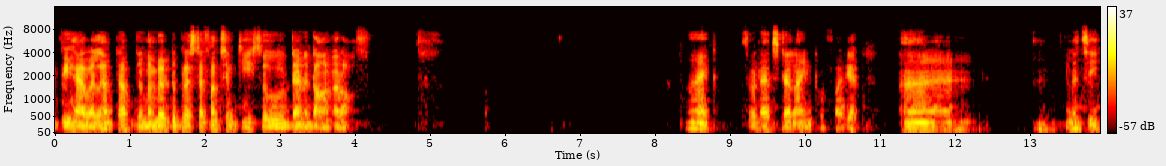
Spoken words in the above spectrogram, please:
If you have a laptop remember to press the function key to turn it on or off right. So that's the line tool for you and let's see.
